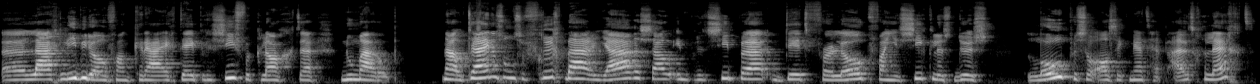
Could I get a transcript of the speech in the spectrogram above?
uh, laag libido van krijgt, depressieve klachten, noem maar op. Nou, tijdens onze vruchtbare jaren zou in principe dit verloop van je cyclus dus lopen zoals ik net heb uitgelegd.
